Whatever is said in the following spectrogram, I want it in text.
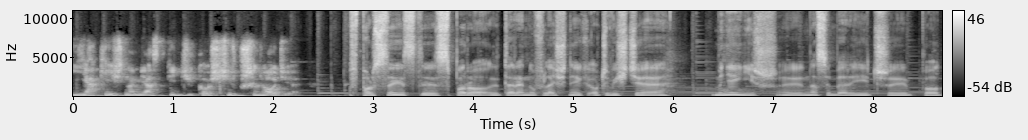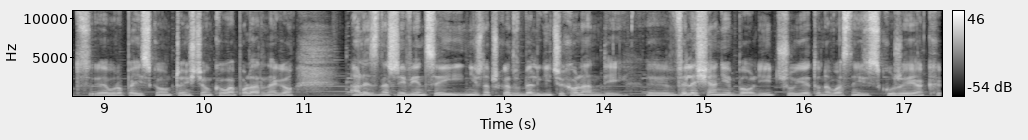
jakiejś namiastki dzikości w przyrodzie. Polsce jest y, sporo terenów leśnych, oczywiście mniej niż y, na Syberii czy pod europejską częścią koła polarnego, ale znacznie więcej niż na przykład w Belgii czy Holandii. Y, Wylesianie boli, czuję to na własnej skórze, jak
